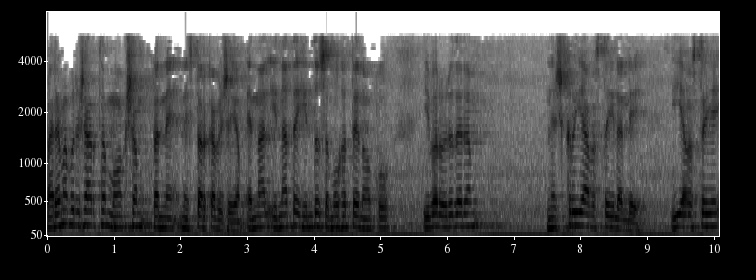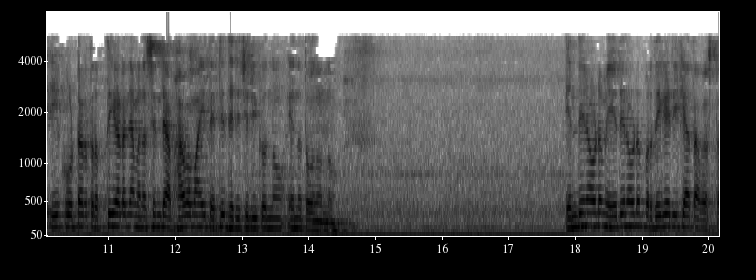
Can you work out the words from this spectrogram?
പരമപുരുഷാർത്ഥം മോക്ഷം തന്നെ നിസ്തർക്ക വിഷയം. എന്നാൽ ഇന്നത്തെ ഹിന്ദു സമൂഹത്തെ നോക്കൂ. ഇവർ ഒരുതരം നിഷ്ക്രിയ അവസ്ഥയിലല്ലേ ഈ അവസ്ഥയെ ഈ കൂട്ടർ തൃപ്തിയടഞ്ഞ മനസ്സിന്റെ അഭാവമായി തെറ്റിദ്ധരിച്ചിരിക്കുന്നു എന്ന് തോന്നുന്നു. എന്തിനോടും ഏതിനോടും പ്രതികരിക്കാത്ത അവസ്ഥ.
